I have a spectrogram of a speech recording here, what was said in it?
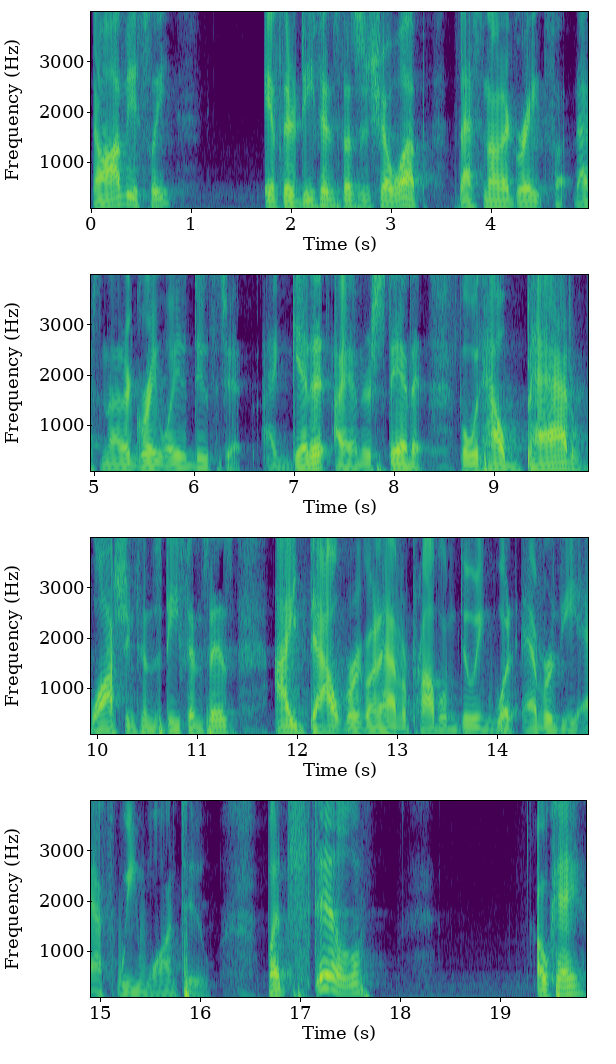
Now, obviously, if their defense doesn't show up, that's not a great that's not a great way to do shit. I get it, I understand it, but with how bad Washington's defense is, I doubt we're going to have a problem doing whatever the F we want to. But still, okay,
